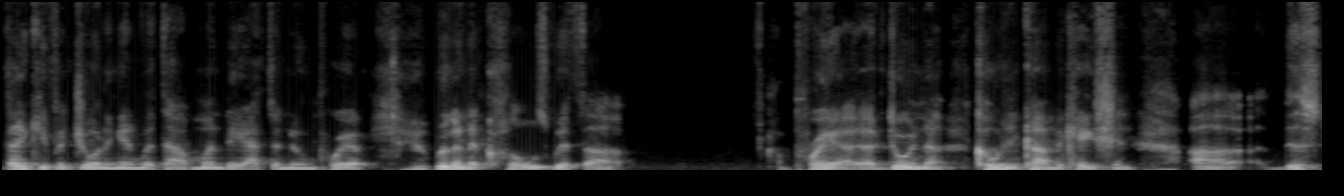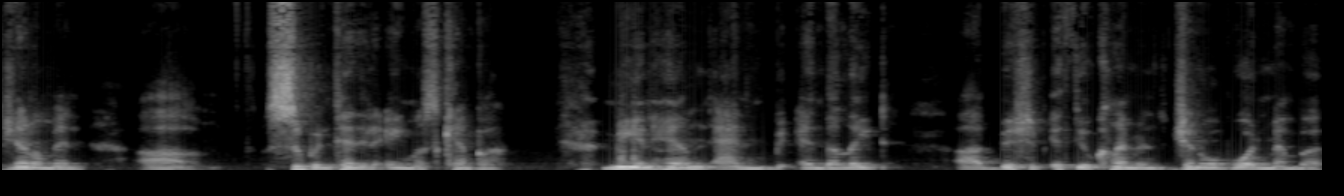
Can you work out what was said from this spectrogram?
Thank you for joining in with our Monday afternoon prayer. We're going to close with uh, a prayer uh, during the COGIC convocation. Uh, this gentleman, uh, Superintendent Amos Kemper, me and him, and and the late Bishop Ithiel Clemmons, General Board member,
